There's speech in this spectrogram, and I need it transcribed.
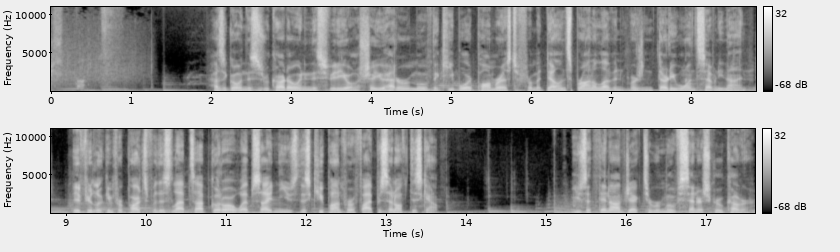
spots. How's it going? This is Ricardo, and in this video, I'll show you how to remove the keyboard palm rest from a Dell Inspiron 11 version 3179. If you're looking for parts for this laptop, go to our website and use this coupon for a 5% off discount. Use a thin object to remove center screw cover.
